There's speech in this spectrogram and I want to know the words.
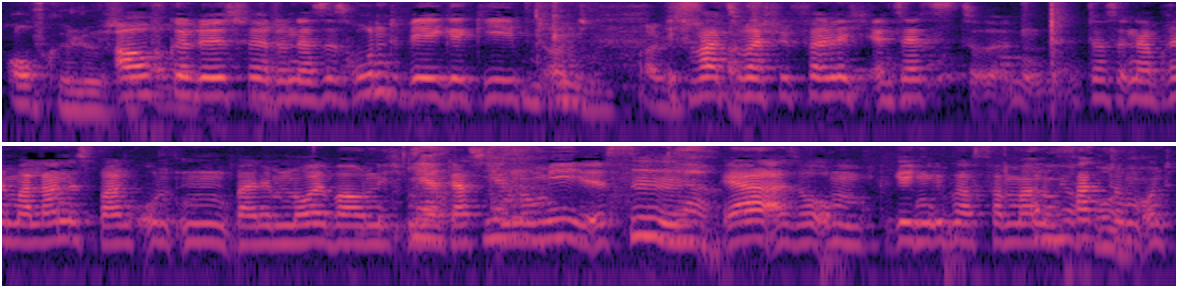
aufgelöst wird. aufgelöst wird und dass es Rundwege gibt. Und alles ich war Quatsch. zum Beispiel völlig entsetzt, dass in der Bremer Landesbank unten bei dem Neubau nicht mehr Ja, Gastronomie ist. Ja. Ja, also um gegenüber vom Manufaktum und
